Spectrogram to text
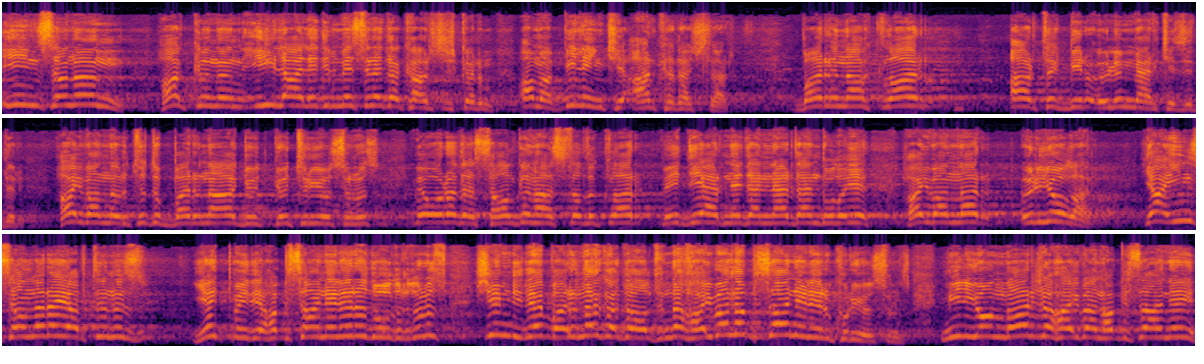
insanın hakkının ihlal edilmesine de karşı çıkarım. Ama bilin ki arkadaşlar barınaklar artık bir ölüm merkezidir. Hayvanları tutup barınağa gö- götürüyorsunuz ve orada salgın hastalıklar ve diğer nedenlerden dolayı hayvanlar ölüyorlar. Ya insanlara yaptığınız yetmedi hapishanelere doldurdunuz. Şimdi de barınak adı altında hayvan hapishaneleri kuruyorsunuz. Milyonlarca hayvan hapishane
